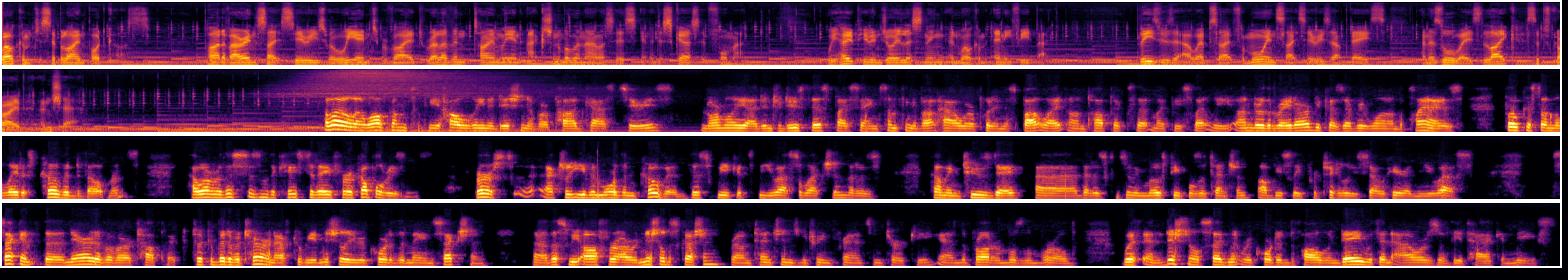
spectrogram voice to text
Welcome to Sibylline Podcasts, part of our Insight series where we aim to provide relevant, timely, and actionable analysis in a discursive format. We hope you enjoy listening and welcome any feedback. Please visit our website for more Insight series updates, and as always, like, subscribe, and share. Hello, and welcome to the Halloween edition of our podcast series. Normally, I'd introduce this by saying something about how we're putting a spotlight on topics that might be slightly under the radar because everyone on the planet is focused on the latest COVID developments. However, this isn't the case today for a couple reasons. First, actually, even more than COVID, this week it's the US election that is coming Tuesday uh, that is consuming most people's attention, obviously, particularly so here in the US. Second, the narrative of our topic took a bit of a turn after we initially recorded the main section. Uh, thus, we offer our initial discussion around tensions between France and Turkey and the broader Muslim world, with an additional segment recorded the following day within hours of the attack in Nice.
